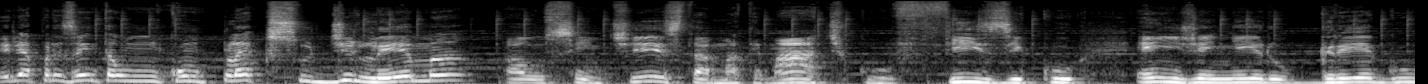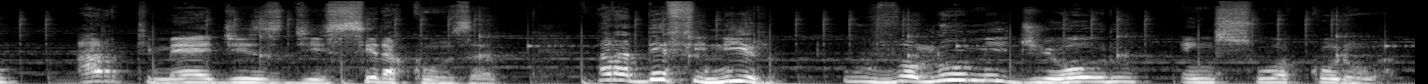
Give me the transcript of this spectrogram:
ele apresenta um complexo dilema ao cientista, matemático, físico, engenheiro grego Arquimedes de Siracusa, para definir o volume de ouro em sua coroa.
